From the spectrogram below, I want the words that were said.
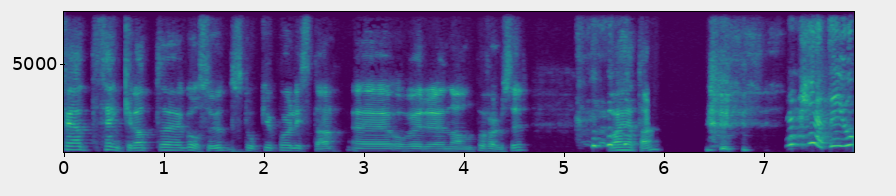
For jeg tenker at uh, gåsehud sto ikke på lista uh, over navn på følelser. Hva heter den? den heter jo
